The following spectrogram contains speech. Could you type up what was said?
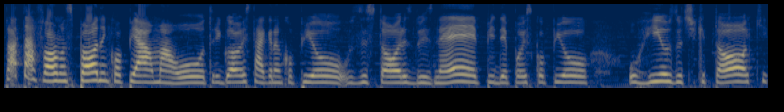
Plataformas podem copiar uma outra, igual o Instagram copiou os stories do Snap, depois copiou o Rios do TikTok.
